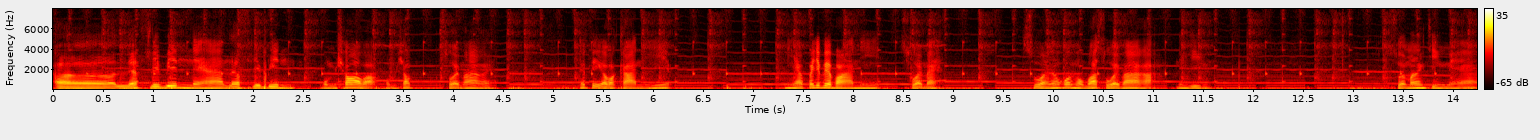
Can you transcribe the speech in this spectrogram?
เอ่อ left ribbon นะฮะ left ribbon ผมชอบอะ ผมชอบสวยมากเลยเอฟเฟกต์อวกาศนี้นี่ครับก็จะเป็นประมาณนี้สวยไหม วยทุกคนผมว่าสวยมากอะ่ะจริงๆ สวยมากจริงนะฮะ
